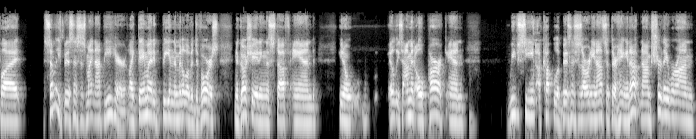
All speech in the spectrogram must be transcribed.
but some of these businesses might not be here. Like they might be in the middle of a divorce negotiating this stuff. And, you know, at least I'm in Oak Park and we've seen a couple of businesses already announce that they're hanging up. Now, I'm sure they were on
